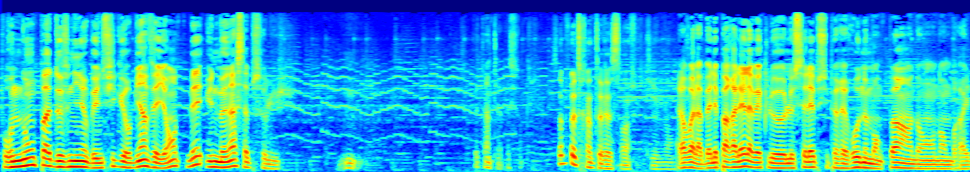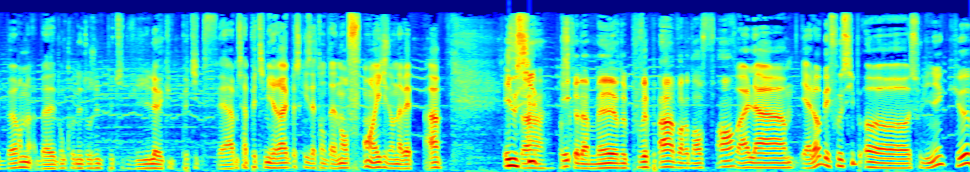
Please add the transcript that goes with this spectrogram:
pour non pas devenir ben, une figure bienveillante, mais une menace absolue Hmm. Peut être intéressant. Ça peut être intéressant, effectivement. Alors voilà, ben, les parallèles avec le, le célèbre super-héros ne manquent pas hein, dans, dans Brightburn. Ben, donc on est dans une petite ville avec une petite ferme. C'est un petit miracle parce qu'ils attendaient un enfant et qu'ils n'en avaient pas. Et aussi, Ça, parce et- que la mère ne pouvait pas avoir d'enfant. voilà. Et alors, ben, il faut aussi euh, souligner que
